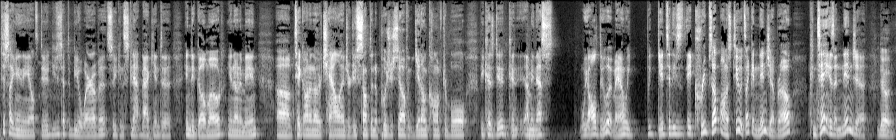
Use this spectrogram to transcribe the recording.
just like anything else, dude, you just have to be aware of it so you can snap back into into go mode. You know what I mean? Um, take on another challenge or do something to push yourself and get uncomfortable because, dude, can, I mean that's we all do it, man. We we get to these. It creeps up on us too. It's like a ninja, bro. Content is a ninja. Dude,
